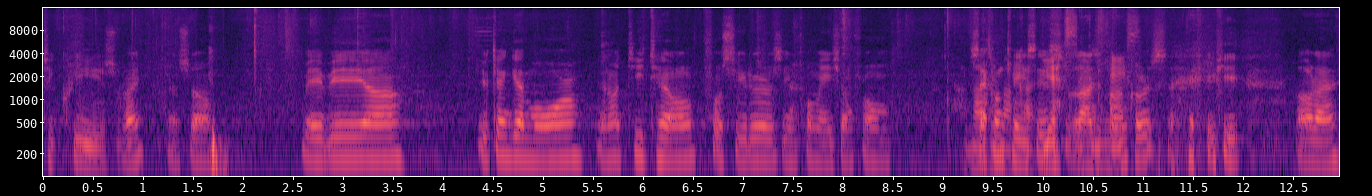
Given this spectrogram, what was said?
decreased, right? And so maybe uh, you can get more, you know, detailed procedures information from Large second marker- cases, yes, large second markers. He- All right,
